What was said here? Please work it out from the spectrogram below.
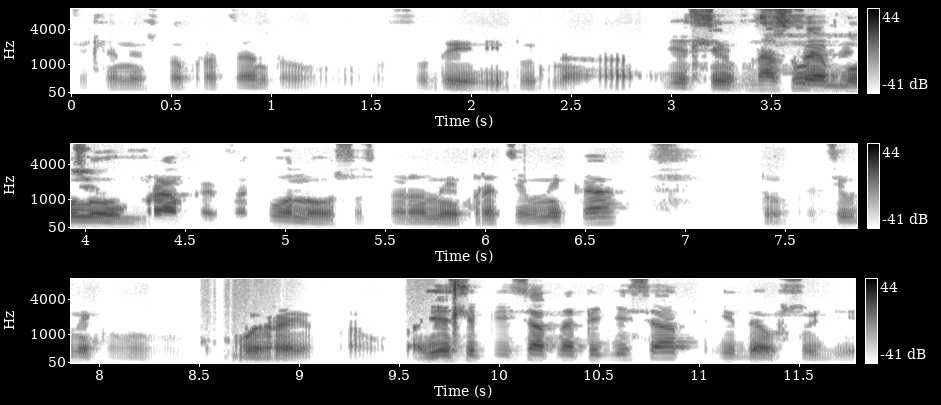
чуть ли не 100% суди йдуть на. Якщо На все зустріч. було в рамках закону зі сторони працівника, то працівник виграє справу. А якщо 50 на 50 йде в суді,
